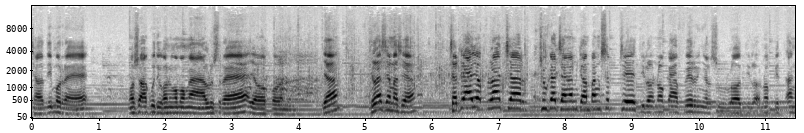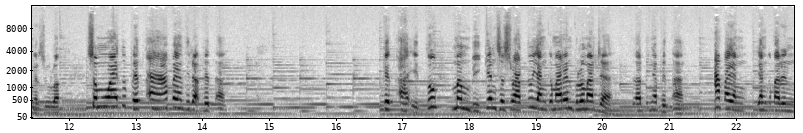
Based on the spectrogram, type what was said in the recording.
Jawa Timur rek. Masa aku dikon ngomong halus rek, ya apa Ya, jelas ya Mas ya. Jadi ayo belajar, juga jangan gampang sedih, dilokno kafir ngersulo, dilokno bid'ah ngersulo. Semua itu bid'ah, apa yang tidak bid'ah? bid'ah itu membuat sesuatu yang kemarin belum ada. Artinya bid'ah. Apa yang yang kemarin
